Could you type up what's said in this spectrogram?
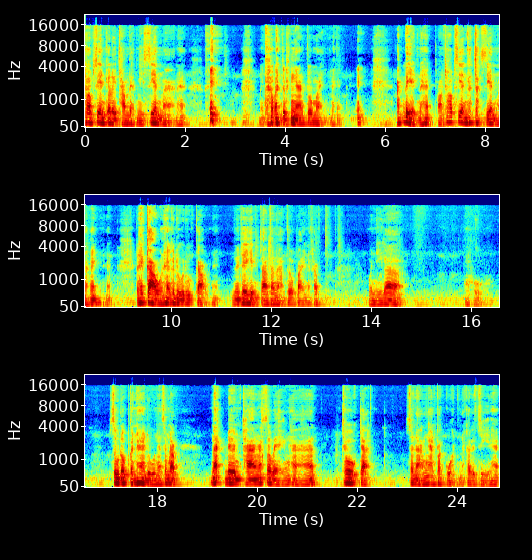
ชอบเสี้ยนก็เลยทำแบบมีเสี้ยนมานะฮะนะครับอาจจะเป็นงานตัวใหม่นะฮะอัปเดตนะฮะตอนชอบเสี้ยนก็จัดเสี้ยนมาให้นะฮะแต่ให้เก่านะก็ดูดูเก่านะไม่ได้เห็นตามสนามทั่วไปนะครับ วันนี้ก็โอ้โหสู้รบกันหน้าดูนะสำหรับนักเดินทางนักแสวงหาโชคจากสนามงานประกวดนะครับสีนะฮะ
